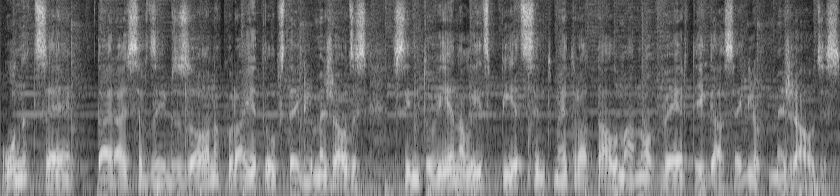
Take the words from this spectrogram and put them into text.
un C tā ir aizsardzības zona, kurā ietilpst egļu mežaudzes 101 līdz 500 metru attālumā no vērtīgās egļu mežaudzes.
